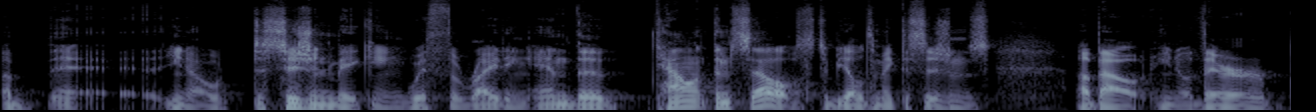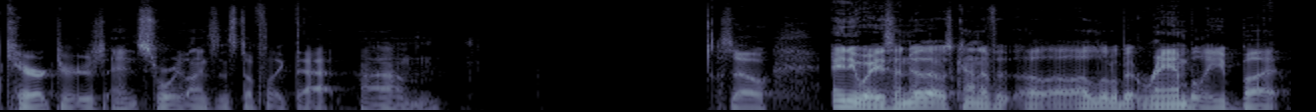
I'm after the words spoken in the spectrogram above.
uh, eh, you know decision making with the writing and the talent themselves to be able to make decisions about you know their characters and storylines and stuff like that. Um, so, anyways, I know that was kind of a, a, a little bit rambly, but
